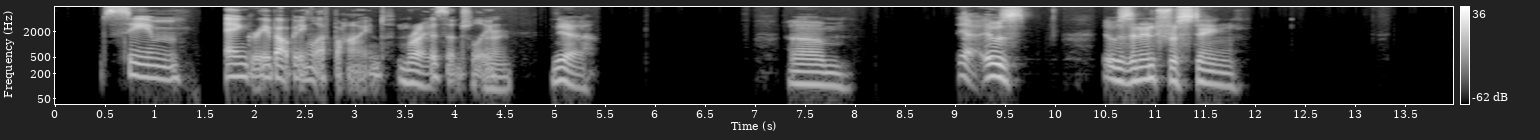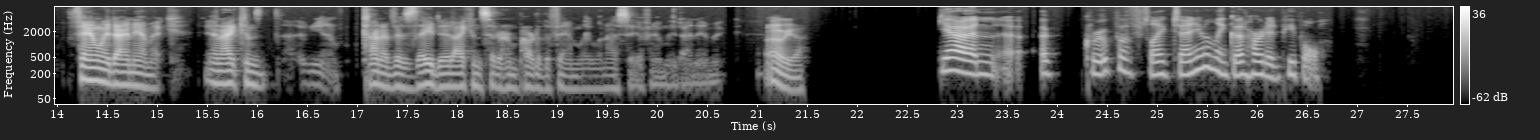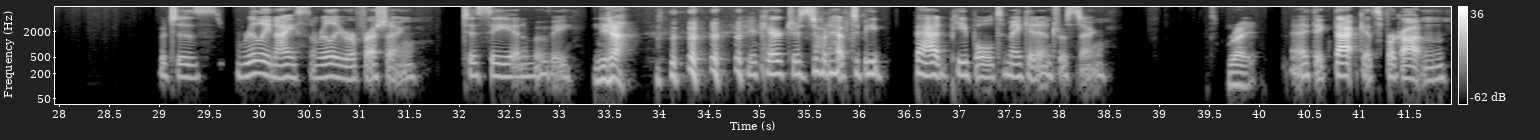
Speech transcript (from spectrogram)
seem angry about being left behind, right essentially. Right. Yeah um yeah it was it was an interesting family dynamic and i can you know kind of as they did i consider him part of the family when i say a family dynamic Oh yeah. Yeah, and a- a group of like genuinely good-hearted people, which is really nice and really refreshing to see in a movie. yeah Your characters don't have to be bad people to make it interesting. right I think that gets forgotten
